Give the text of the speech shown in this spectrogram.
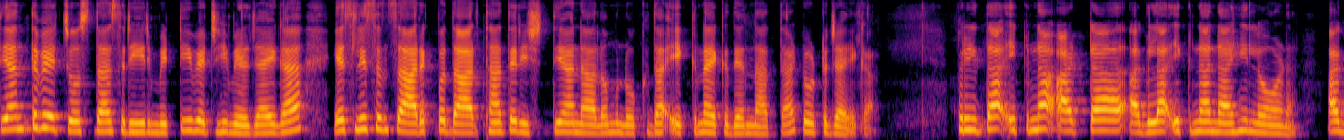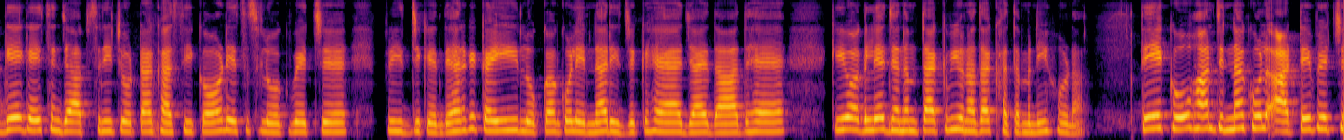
ਤੇ ਅੰਤ ਵਿੱਚ ਉਸ ਦਾ ਸਰੀਰ ਮਿੱਟੀ ਵਿੱਚ ਹੀ ਮਿਲ ਜਾਏਗਾ। ਇਸ ਲਈ ਸੰਸਾਰਿਕ ਪਦਾਰਥਾਂ ਤੇ ਰਿਸ਼ਤਿਆਂ ਨਾਲੋਂ ਮਨੁੱਖ ਦਾ ਇੱਕ ਨਾ ਇੱਕ ਦਿਨ ਨਾਤਾ ਟੁੱਟ ਜਾਏਗਾ। ਫਰੀਦਾ ਇੱਕਨਾ ਆਟਾ, ਅਗਲਾ ਇੱਕ ਨਾ ਨਹੀਂ ਲਾਉਣ। ਅੱਗੇ ਗਏ ਸੰਜਾਪਸਨੀ ਚੋਟਾ ਖਾਸੀ ਕੌਣ? ਇਸ ਸ਼ਲੋਕ ਵਿੱਚ ਫਰੀਦ ਜੀ ਕਹਿੰਦੇ ਹਨ ਕਿ ਕਈ ਲੋਕਾਂ ਕੋਲ ਇੰਨਾ ਰਿਜਕ ਹੈ, ਜਾਇਦਾਦ ਹੈ ਕਿ ਉਹ ਅਗਲੇ ਜਨਮ ਤੱਕ ਵੀ ਉਹਨਾਂ ਦਾ ਖਤਮ ਨਹੀਂ ਹੋਣਾ। ਤੇ ਇੱਕ ਉਹ ਹਨ ਜਿਨ੍ਹਾਂ ਕੋਲ ਆਟੇ ਵਿੱਚ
